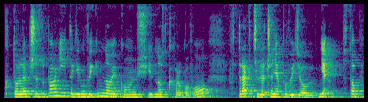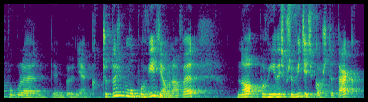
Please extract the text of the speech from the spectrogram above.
kto leczy zupełnie, tak jak mówię, inną jakąś jednostkę chorobową, w trakcie leczenia powiedziałby, nie, stop, w ogóle jakby nie. Czy ktoś by mu powiedział nawet, no, powinieneś przewidzieć koszty, tak?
